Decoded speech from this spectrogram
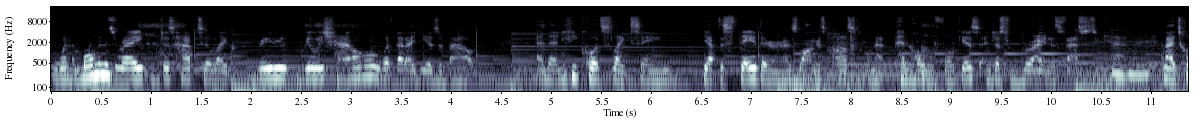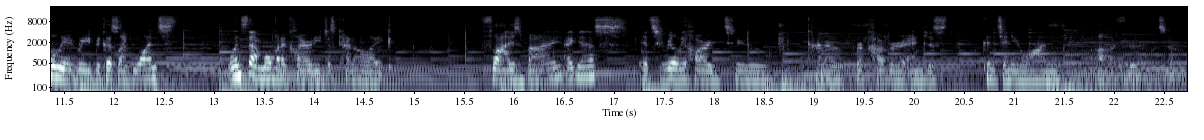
when the moment is right, you just have to like really really channel what that idea is about, and then he quotes like saying you have to stay there as long as possible in that pinhole of focus and just write as fast as you can. And I totally agree because like once once that moment of clarity just kind of like flies by, I guess it's really hard to kind of recover and just continue on uh, through it. So.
